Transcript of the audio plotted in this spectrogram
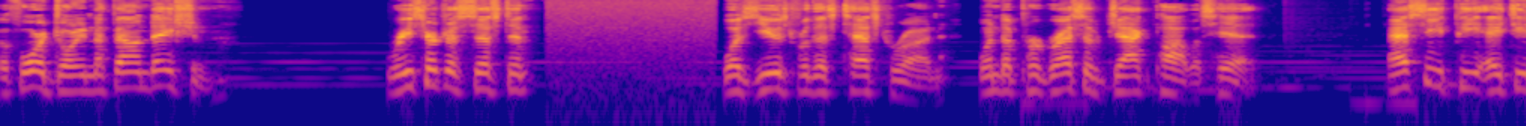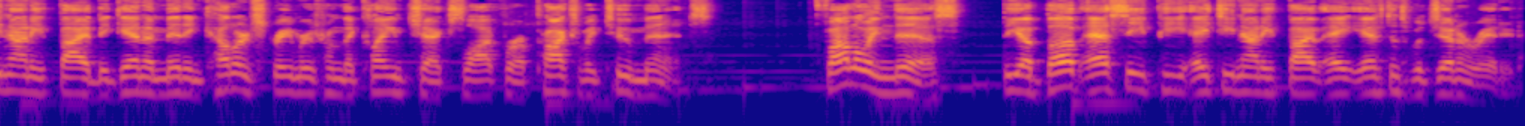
before joining the Foundation. Research Assistant was used for this test run when the progressive jackpot was hit. SCP-1895 began emitting colored streamers from the claim check slot for approximately two minutes. Following this, the above SCP-1895-A instance was generated,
